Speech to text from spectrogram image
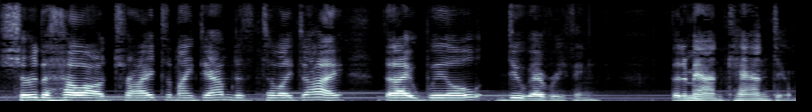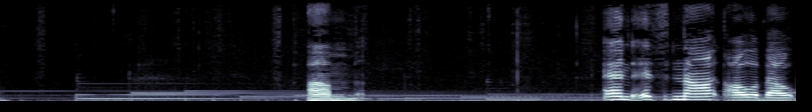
Sure the hell I'll try to my damnedest until I die that I will do everything that a man can do. Um and it's not all about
